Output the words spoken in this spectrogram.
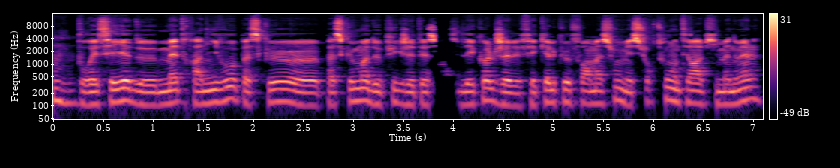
mmh. pour essayer de mettre à niveau parce que parce que moi depuis que j'étais sorti de l'école, j'avais fait quelques formations mais surtout en thérapie manuelle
